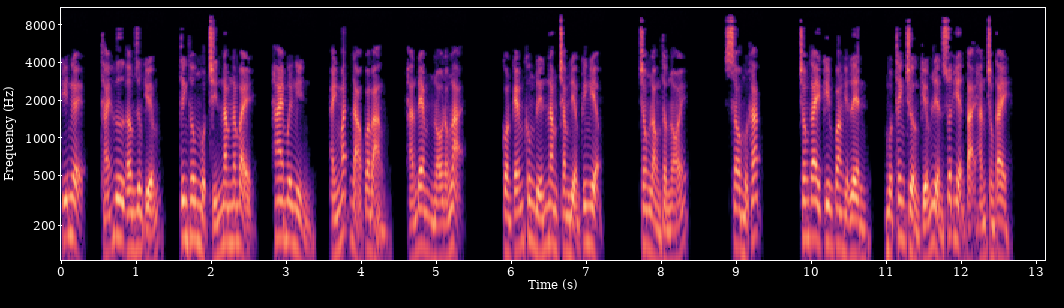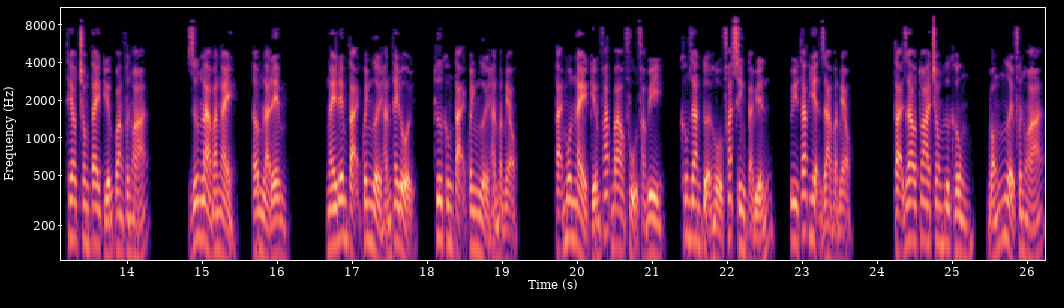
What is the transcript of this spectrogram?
Kỹ nghệ, thái hư âm dương kiếm, tinh thông một chín năm năm bảy, hai mươi nghìn, ánh mắt đảo qua bảng, hắn đem nó đóng lại. Còn kém không đến năm trăm điểm kinh nghiệm. Trong lòng thầm nói. Sau một khắc, trong tay kim quang hiện lên, một thanh trường kiếm liền xuất hiện tại hắn trong tay. Theo trong tay kiếm quang phân hóa. Dương là ban ngày, âm là đêm. Ngày đêm tại quanh người hắn thay đổi thư không tại quanh người hắn bật mèo tại môn này kiếm pháp bao phủ phạm vi không gian tựa hồ phát sinh cải biến uy tắc hiện ra bật mẹo. Tại giao thoa trong hư không bóng người phân hóa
